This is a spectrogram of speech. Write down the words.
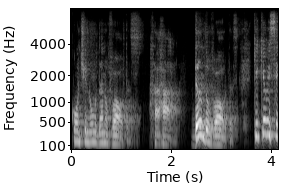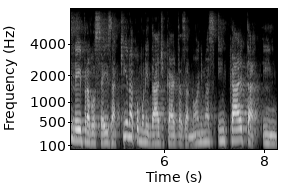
continuo dando voltas. dando voltas. O que, que eu ensinei para vocês aqui na comunidade Cartas Anônimas, em, carta, em,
